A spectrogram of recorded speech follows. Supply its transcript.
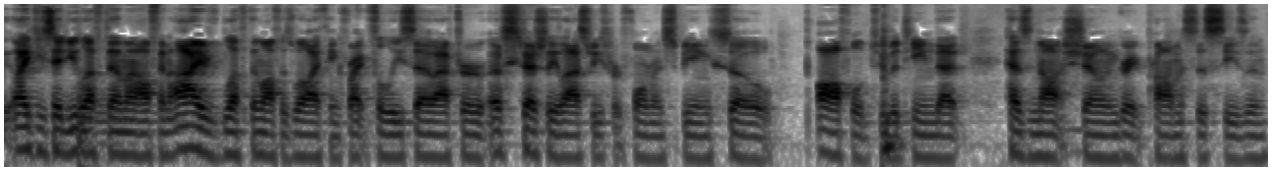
like you said, you left them off, and I've left them off as well. I think rightfully so, after especially last week's performance being so awful to a team that has not shown great promise this season.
